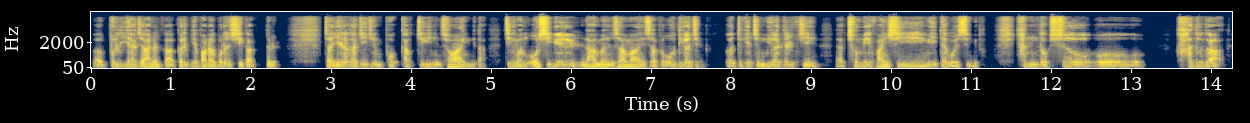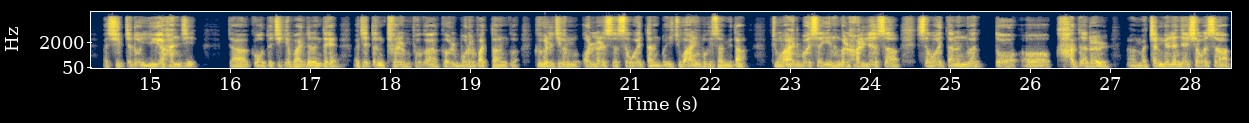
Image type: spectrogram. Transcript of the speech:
어, 불리하지 않을까 그렇게 바라보는 시각들. 자 여러 가지 지금 복합적인 상황입니다. 지금 한 50일 남은 상황에서 어디가 어떻게 정리가 될지 처음에 관심이 되고 있습니다. 한독수 어, 하드가 실제로 유효한지 자, 그것도 지켜봐야 되는데, 어쨌든 트럼프가 그걸 물어봤다는 거, 그걸 지금 언론에서 쓰고 있다는 거, 이 중앙일보에서 합니다. 중앙일보에서 이런 걸 흘려서 쓰고 있다는 것도, 어, 카드를, 어, 뭐 정면에 내세워서,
